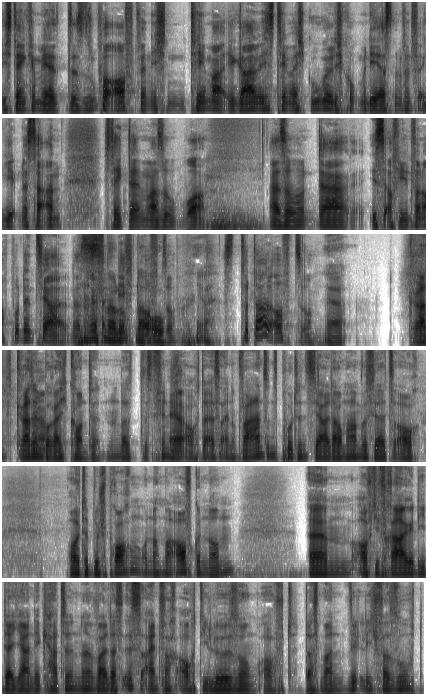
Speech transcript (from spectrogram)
ich denke mir das super oft, wenn ich ein Thema, egal welches Thema ich google, ich gucke mir die ersten fünf Ergebnisse an, ich denke da immer so, boah, also da ist auf jeden Fall noch Potenzial. Das, das ist, ist Luft nach oben. So. Ja. Das ist total oft so. Ja. Gerade ja. im Bereich Content. Ne? Das, das finde ich auch. Da ist ein Wahnsinnspotenzial. Darum haben wir es ja jetzt auch heute besprochen und nochmal aufgenommen. Ähm, auf die Frage, die der Janik hatte, ne? weil das ist einfach auch die Lösung oft, dass man wirklich versucht,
